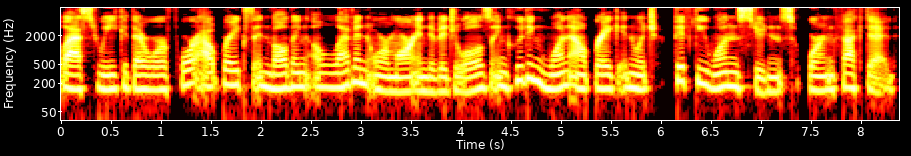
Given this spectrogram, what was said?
Last week, there were four outbreaks involving 11 or more individuals, including one outbreak in which 51 students were infected.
